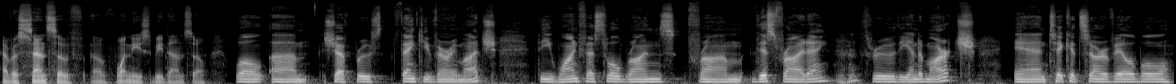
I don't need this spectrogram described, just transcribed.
have a sense of, of what needs to be done. So Well, um, Chef Bruce, thank you very much. The wine festival runs from this Friday through the end of March, and tickets are available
